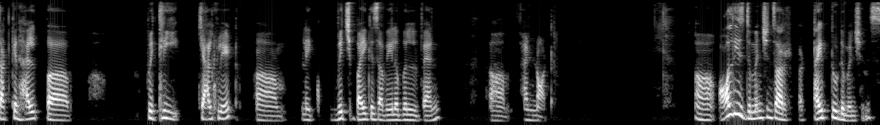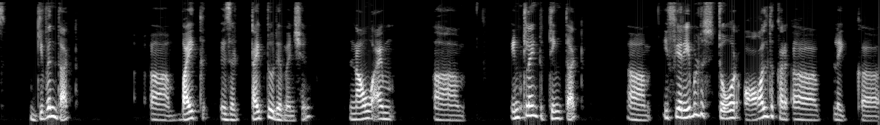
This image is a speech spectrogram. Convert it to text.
that can help uh, quickly calculate um, like which bike is available when um, and not uh, all these dimensions are uh, type 2 dimensions given that uh, bike is a type 2 dimension now i'm um, inclined to think that um, if are able to store all the uh, like uh,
